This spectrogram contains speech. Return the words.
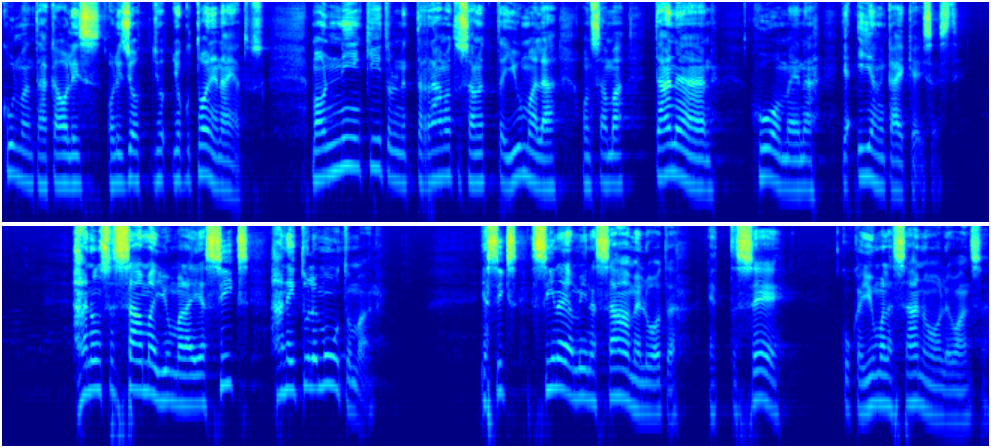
kulman takaa olisi, olisi jo, jo, joku toinen ajatus? Mä oon niin kiitollinen, että Raamattu sanoo, että Jumala on sama tänään, huomenna ja iankaikeisesti. Hän on se sama Jumala ja siksi hän ei tule muutumaan. Ja siksi sinä ja minä saamme luota, että se, kuka Jumala sanoo olevansa,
